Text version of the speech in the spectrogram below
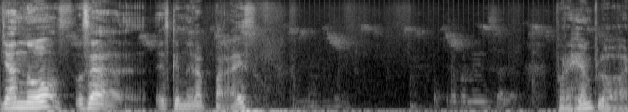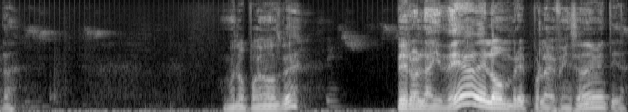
Ya no, o sea, es que no era para eso. Por ejemplo, ¿verdad? ¿Cómo lo podemos ver? Pero la idea del hombre, por la definición de mentira,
